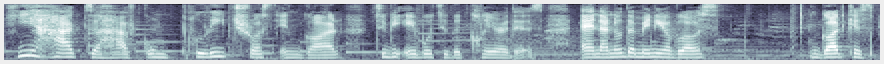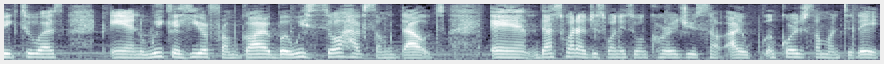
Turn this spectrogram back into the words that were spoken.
he had to have complete trust in God to be able to declare this. And I know that many of us God can speak to us and we can hear from God, but we still have some doubts. And that's what I just wanted to encourage you. Some I encourage someone today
